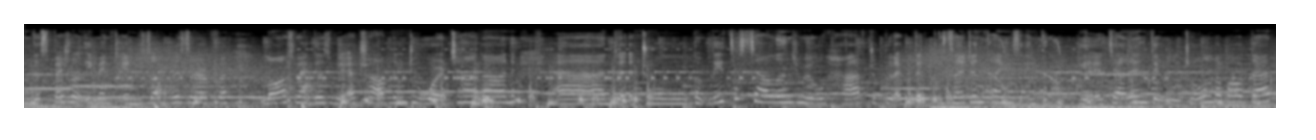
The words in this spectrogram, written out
in the special event in Subway Surf Las Vegas we are traveling toward Chang'an and to complete this challenge we will have to collect certain things in the challenge. They will told about that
